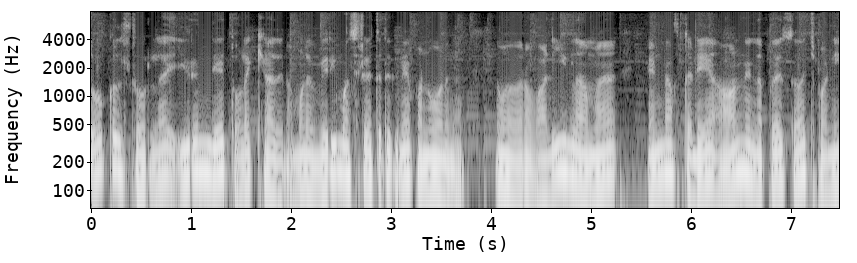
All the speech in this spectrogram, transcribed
லோக்கல் ஸ்டோரில் இருந்தே தொலைக்காது. நம்மளை வெறி மசிட்டு எடுத்துட்டுக்குனே பண்ணுவானுங்க. நம்ம வேறு வழி இல்லாமல் எண்ட் ஆஃப் த டே ஆன்லைனில் போய் சர்ச் பண்ணி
